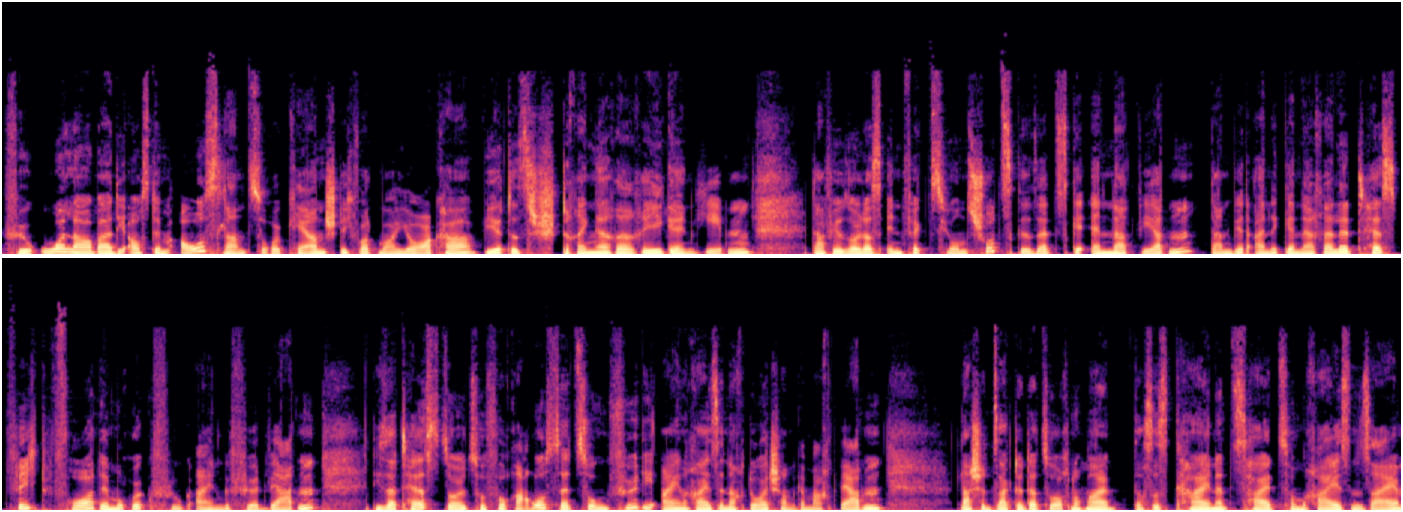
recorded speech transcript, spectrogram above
Für Urlauber, die aus dem Ausland zurückkehren, Stichwort Mallorca, wird es strengere Regeln geben. Dafür soll das Infektionsschutzgesetz geändert werden. Dann wird eine generelle Testpflicht vor dem Rückflug eingeführt werden. Dieser Test soll zur Voraussetzung für die Einreise nach Deutschland gemacht werden. Laschet sagte dazu auch nochmal, dass es keine Zeit zum Reisen sei.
